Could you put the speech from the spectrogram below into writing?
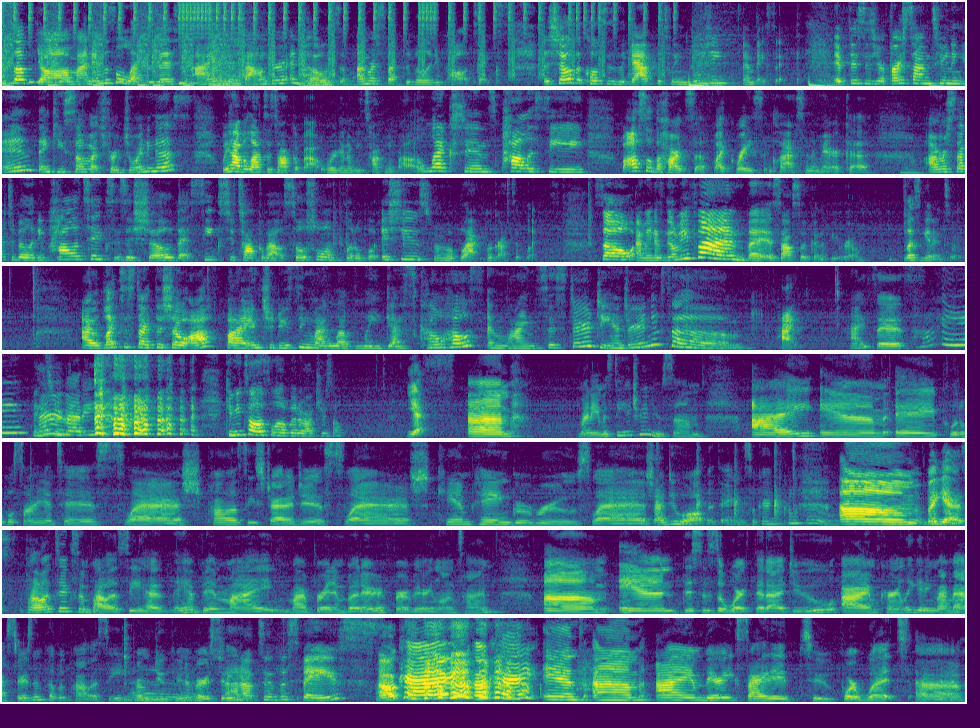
What's up, y'all? My name is Alexis. I am the founder and host of Unrespectability Politics, the show that closes the gap between bougie and basic. If this is your first time tuning in, thank you so much for joining us. We have a lot to talk about. We're going to be talking about elections, policy, but also the hard stuff like race and class in America. Mm. Unrespectability Politics is a show that seeks to talk about social and political issues from a black progressive lens. So, I mean, it's going to be fun, but it's also going to be real. Let's get into it. I would like to start the show off by introducing my lovely guest co host and line sister, DeAndrea Newsom. Hi. Hi, sis. Hi. Thanks Hi, everybody. Can you tell us a little bit about yourself? Yes. Um, my name is DeAndrea Newsom. I am a political scientist slash policy strategist slash campaign guru slash I do all the things. Okay. Um, but yes, politics and policy have they have been my my bread and butter for a very long time. Um, and this is the work that I do. I'm currently getting my master's in public policy yeah. from Duke University. Shout out to the space. Okay, okay. and um, I am very excited to for what uh,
